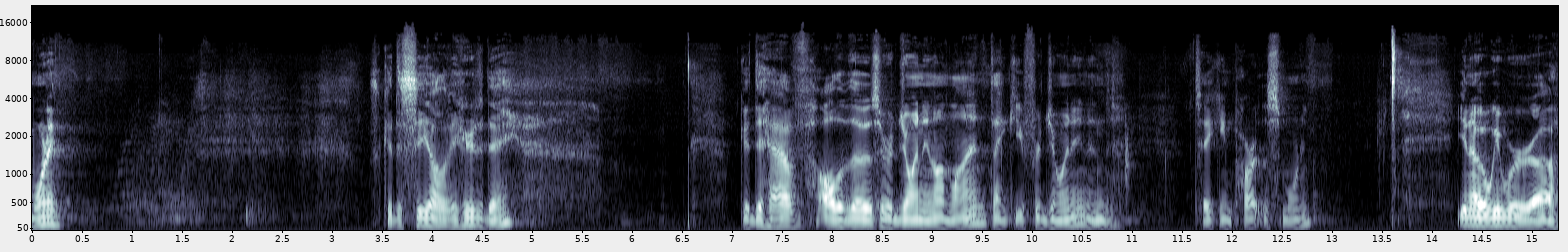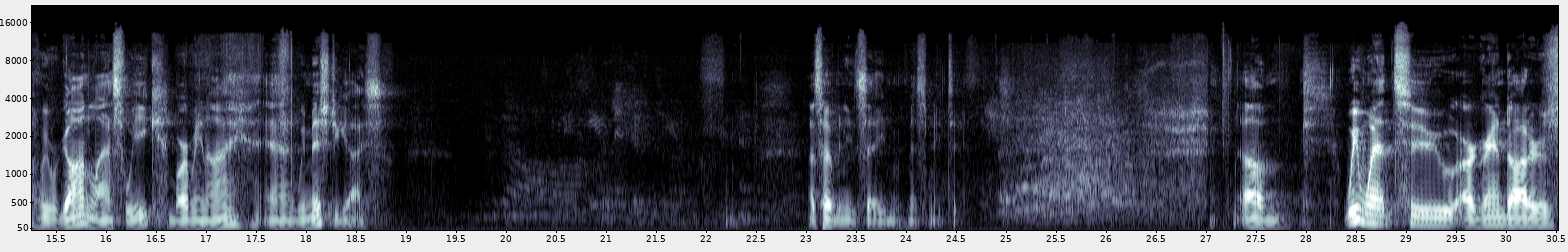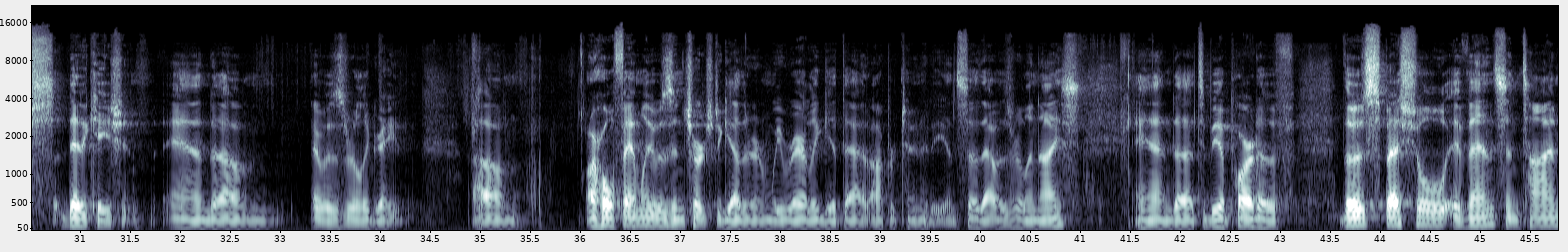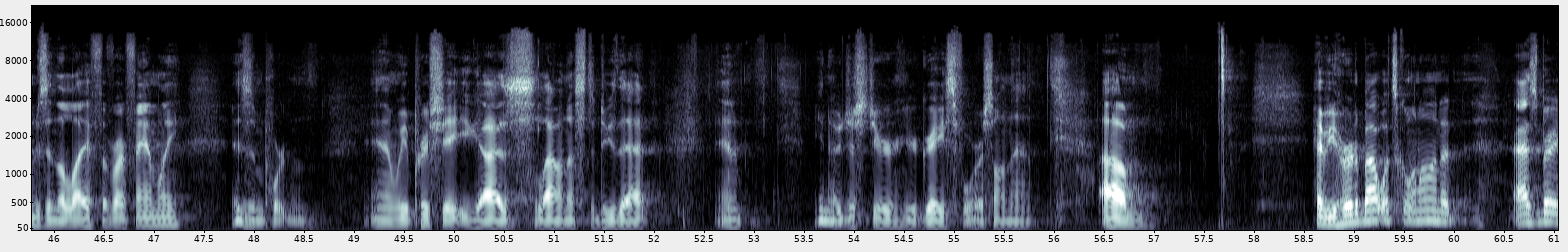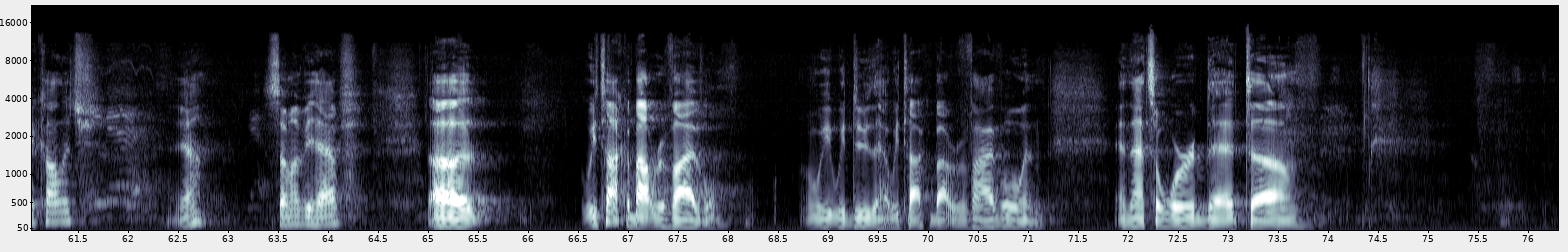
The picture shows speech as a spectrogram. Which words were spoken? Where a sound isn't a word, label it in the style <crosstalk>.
Good morning. It's good to see all of you here today. Good to have all of those who are joining online. Thank you for joining and taking part this morning. You know, we were uh, we were gone last week, Barbie and I, and we missed you guys. I was hoping you'd say you missed me too. Um, we went to our granddaughter's dedication, and um, it was really great. Um, our whole family was in church together, and we rarely get that opportunity, and so that was really nice. And uh, to be a part of those special events and times in the life of our family is important. And we appreciate you guys allowing us to do that, and you know, just your your grace for us on that. Um, have you heard about what's going on at Asbury College? Yeah? Some of you have? Uh, we talk about revival. We, we do that. We talk about revival, and, and that's a word that um,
